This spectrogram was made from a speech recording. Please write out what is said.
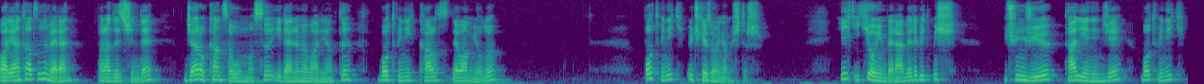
Varyantı adını veren, parantez içinde, Jaro Kan savunması ilerleme varyantı Botvinnik Karls devam yolu. Botvinnik 3 kez oynamıştır. İlk iki oyun berabere bitmiş. Üçüncüyü Tal yenince Botvinnik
